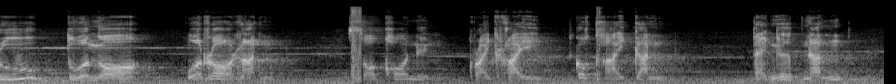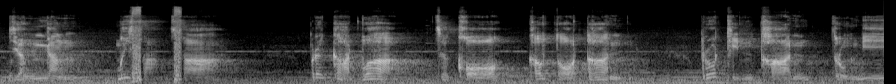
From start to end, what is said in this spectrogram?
รู้ตัวงอ หัวร่อลั่นสคหนึ่งใครๆก็ขายกัน แต่เงิบนั้นยังงัง ไม่สามซา ประกาศว่าจะขอเขาต่อต้าน เพราะถิ่นฐานตรงนี้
